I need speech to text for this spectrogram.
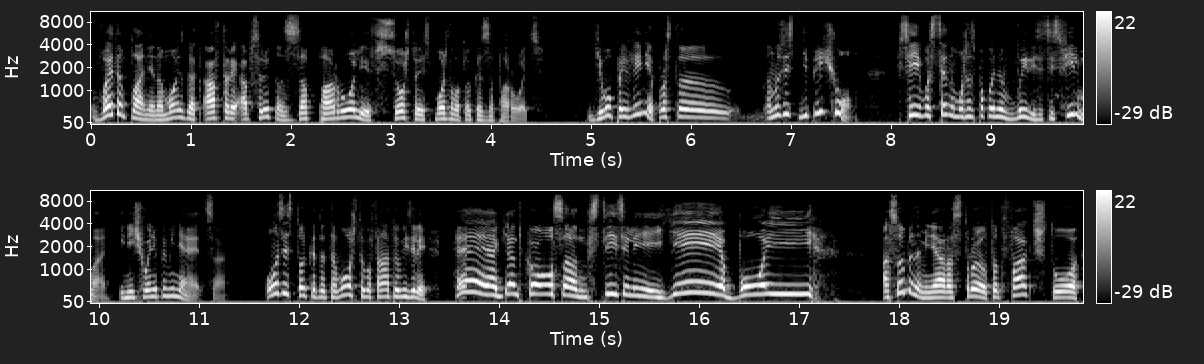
в этом плане, на мой взгляд, авторы абсолютно запороли все, что есть можно было только запороть. Его появление просто... Оно здесь ни при чем. Все его сцены можно спокойно вырезать из фильма, и ничего не поменяется. Он здесь только для того, чтобы фанаты увидели «Эй, агент Коулсон, Мстители, е бой!» Особенно меня расстроил тот факт, что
